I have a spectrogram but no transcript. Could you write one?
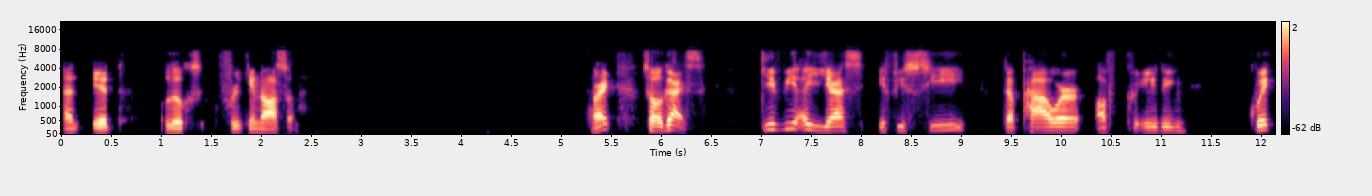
and it looks freaking awesome all right so guys give me a yes if you see the power of creating quick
